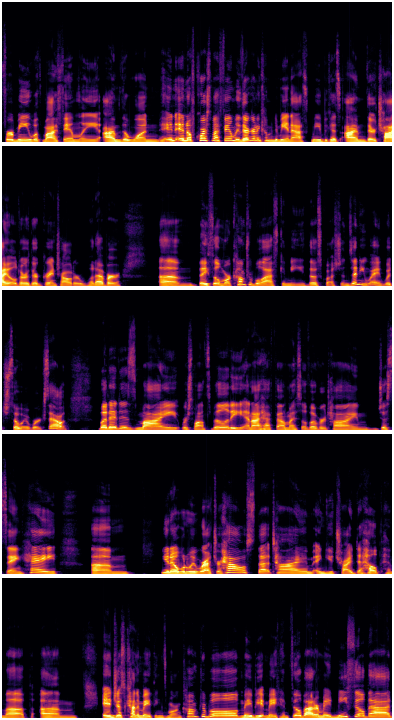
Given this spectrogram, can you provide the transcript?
for me with my family, I'm the one and, and of course my family, they're gonna come to me and ask me because I'm their child or their grandchild or whatever. Um, they feel more comfortable asking me those questions anyway, which so it works out. But it is my responsibility, and I have found myself over time just saying, Hey, um, you know, when we were at your house that time and you tried to help him up, um, it just kind of made things more uncomfortable. Maybe it made him feel bad or made me feel bad.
